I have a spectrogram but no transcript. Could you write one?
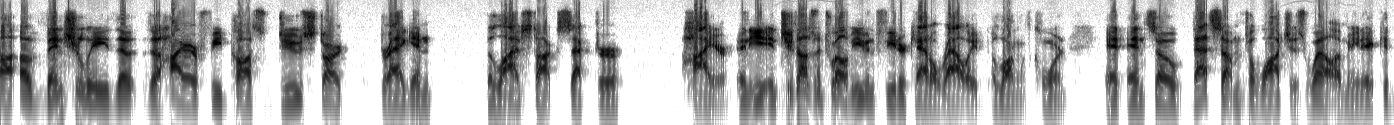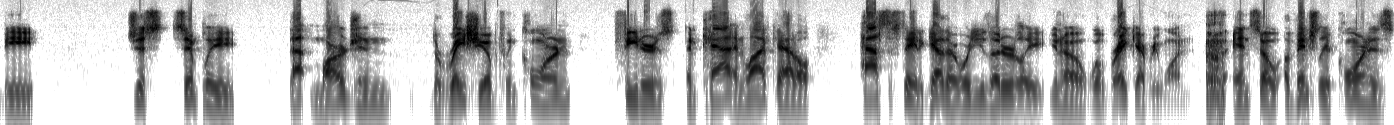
uh, eventually the the higher feed costs do start dragging the livestock sector higher. And in 2012, even feeder cattle rallied along with corn, and and so that's something to watch as well. I mean, it could be just simply that margin, the ratio between corn feeders and cat and live cattle has to stay together, or you literally, you know, will break everyone. and so eventually, if corn is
